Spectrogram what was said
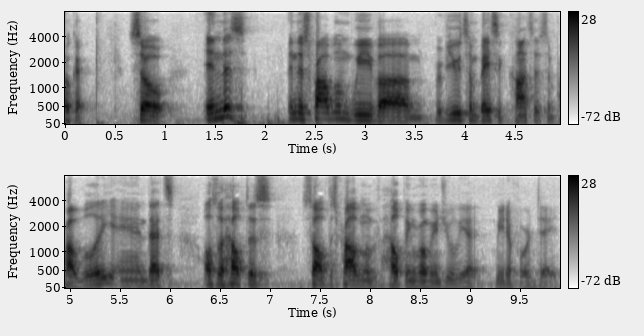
Okay, so in this, in this problem, we've um, reviewed some basic concepts in probability, and that's also helped us solve this problem of helping Romeo and Juliet meet up for a date.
